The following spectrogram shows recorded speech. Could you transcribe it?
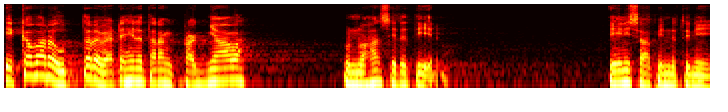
එකවර උත්තර වැටහෙන තරම් ප්‍රඥාව උන්වහන්සේට තියෙනවා. ඒ නිසා පින්නතුනේ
